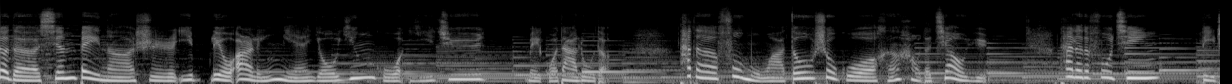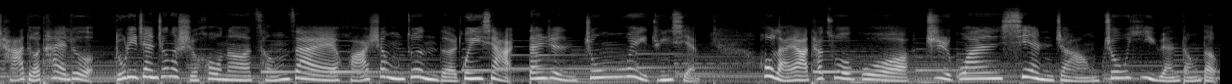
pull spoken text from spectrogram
勒的先辈呢，是一六二零年由英国移居美国大陆的。他的父母啊，都受过很好的教育。泰勒的父亲理查德·泰勒，独立战争的时候呢，曾在华盛顿的麾下担任中尉军衔。后来啊，他做过治官、县长、州议员等等。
